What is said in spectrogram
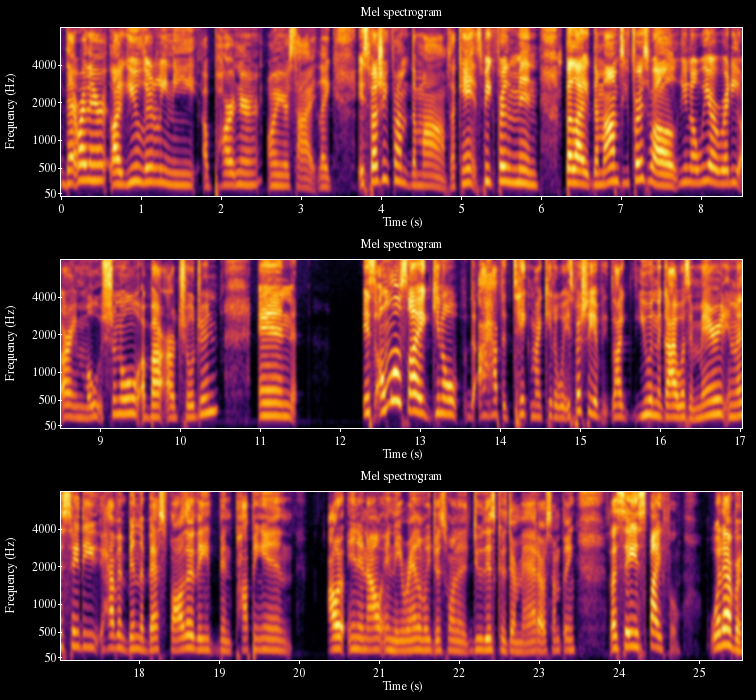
That right there, like you literally need a partner on your side, like especially from the moms. I can't speak for the men, but like the moms. First of all, you know we already are emotional about our children, and it's almost like you know I have to take my kid away, especially if like you and the guy wasn't married, and let's say they haven't been the best father, they've been popping in, out in and out, and they randomly just want to do this because they're mad or something. Let's say it's spiteful, whatever,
